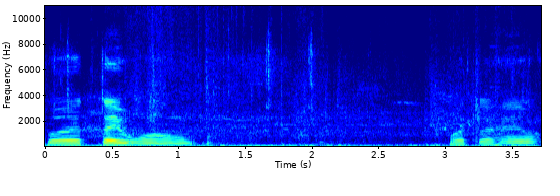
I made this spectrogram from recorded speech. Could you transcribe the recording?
But they won't. What the hell?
